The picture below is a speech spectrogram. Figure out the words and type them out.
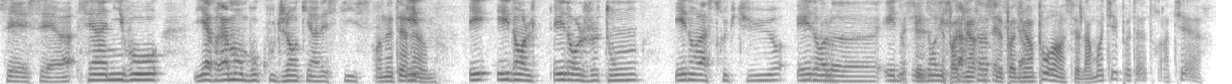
C'est un, un, niveau. Il y a vraiment beaucoup de gens qui investissent. En Ethereum. Et, et, dans, le, et dans le jeton, et dans la structure, et dans, le, et, dans les startups. C'est pas du 1 pour 1, c'est la moitié peut-être, un tiers.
